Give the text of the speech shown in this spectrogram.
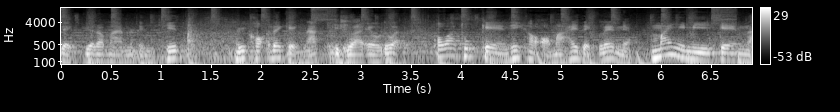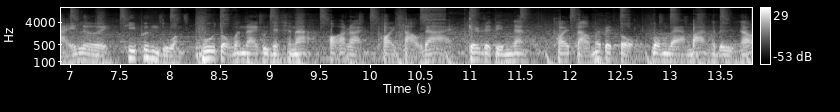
เด็กเยอรมันมันถึงคิด วิเคราะห์ได้เก่งนักอิสราเอลด้วย เพราะว่าทุกเกมที่เขาออกมาให้เด็กเล่นเนี่ยไม่มีเกมไหนเลยที่พึ่งดวงงูตกบันไดคุณจะชนะ เพราะอะไรทอยเสาได้เกมเศรษฐีเหมือนกันทอยเสาไม่ไปตกโรงแรมบ้านคนอื่นเขา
